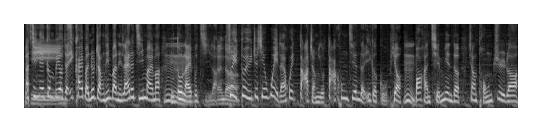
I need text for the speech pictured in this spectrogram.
啊，今天更不要讲，一开板就涨停板，你来得及买吗？嗯、你都来不及了。所以对于这些未来会大涨、有大空间的一个股票，嗯，包含前面的像同志啦，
